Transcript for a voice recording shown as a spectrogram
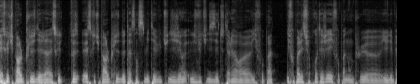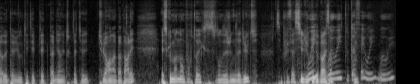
Est-ce que tu parles plus déjà? Est-ce que, est-ce que tu parles plus de ta sensibilité vu que tu disais, vu que tu disais tout à l'heure, euh, il faut pas, il faut pas les surprotéger, il faut pas non plus. euh, il y a eu des périodes de ta vie où t'étais peut-être pas bien, des trucs ça, tu, tu leur en as pas parlé. Est-ce que maintenant pour toi, que ce sont des jeunes adultes, c'est plus facile du oui, coup de parler oui, ça oui, tout à Mm. fait, oui, oui, oui.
